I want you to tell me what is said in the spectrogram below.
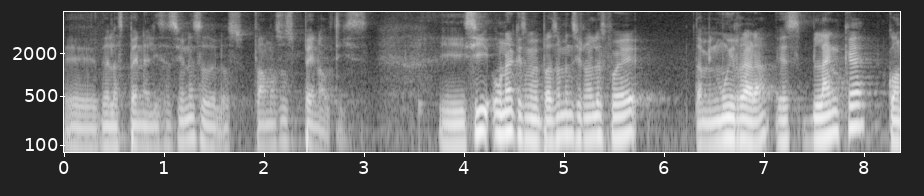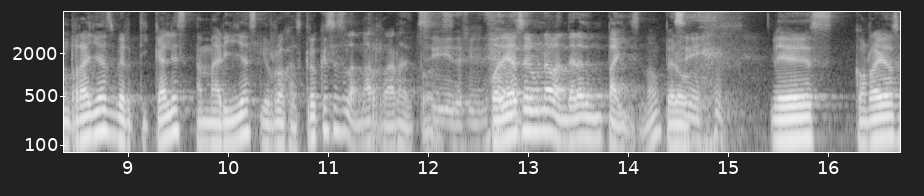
eh, de las penalizaciones o de los famosos penalties. Y sí, una que se me pasó a mencionarles fue también muy rara, es blanca con rayas verticales amarillas y rojas. Creo que esa es la más rara de todas. Sí, definitivamente. Podría ser una bandera de un país, ¿no? Pero Sí. es con rayas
